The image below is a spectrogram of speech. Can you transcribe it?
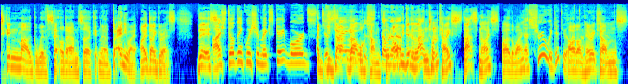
tin mug with Settle Down Circuit Nerd. But anyway, I digress. This I still think we should make skateboards. uh, Just that, saying, that will just come to. Oh, out we did a there. laptop case. That's nice, by the way. That's true. We did do. A Hold on, here it case, yeah. comes. It's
